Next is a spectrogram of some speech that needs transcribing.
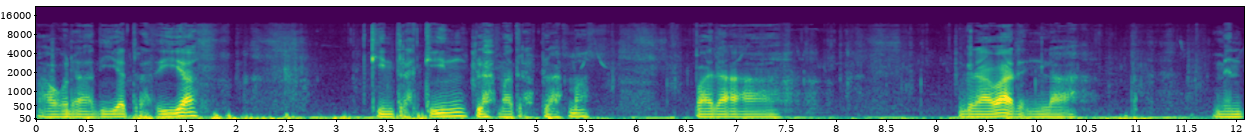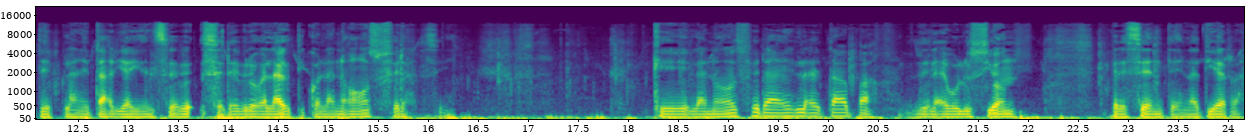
ahora día tras día, kin tras kin, plasma tras plasma, para grabar en la mente planetaria y el cerebro galáctico, la noósfera, ¿sí? que la noósfera es la etapa de la evolución presente en la Tierra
